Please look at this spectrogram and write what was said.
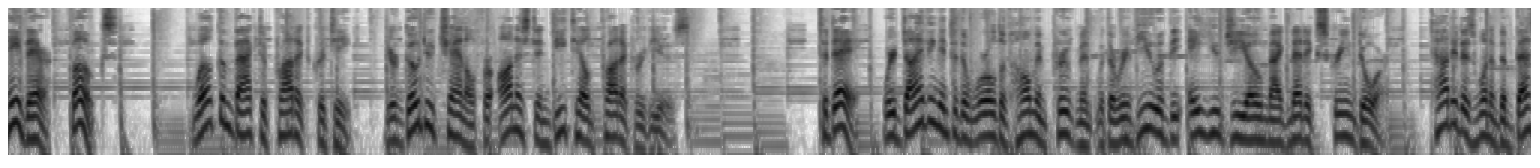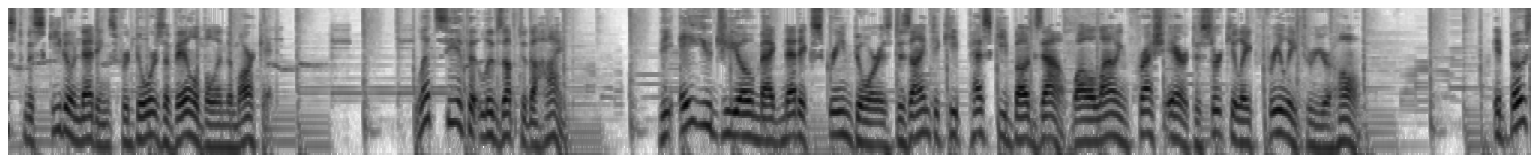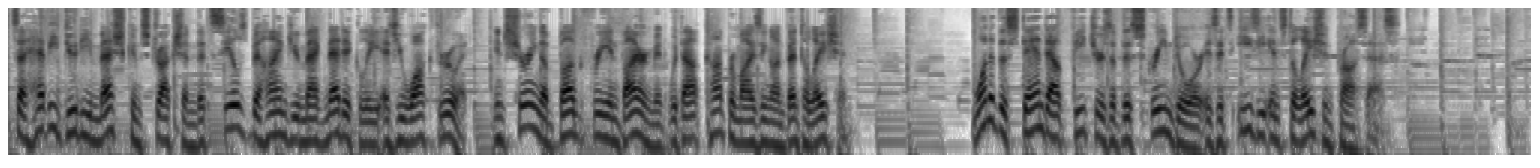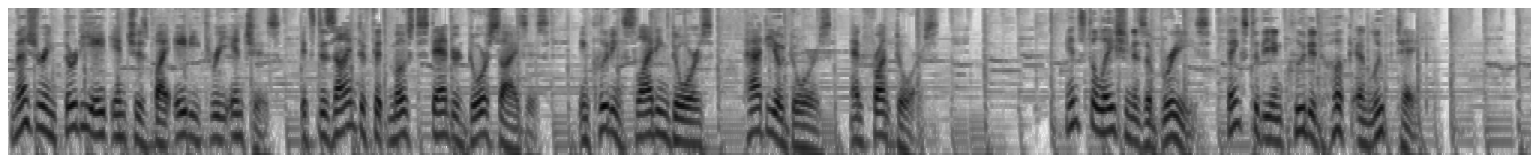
Hey there, folks! Welcome back to Product Critique, your go-to channel for honest and detailed product reviews. Today, we're diving into the world of home improvement with a review of the AUGO magnetic screen door, touted as one of the best mosquito nettings for doors available in the market. Let's see if it lives up to the hype. The AUGO magnetic screen door is designed to keep pesky bugs out while allowing fresh air to circulate freely through your home. It boasts a heavy-duty mesh construction that seals behind you magnetically as you walk through it, ensuring a bug-free environment without compromising on ventilation. One of the standout features of this screen door is its easy installation process. Measuring 38 inches by 83 inches, it's designed to fit most standard door sizes, including sliding doors, patio doors, and front doors. Installation is a breeze, thanks to the included hook and loop tape.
